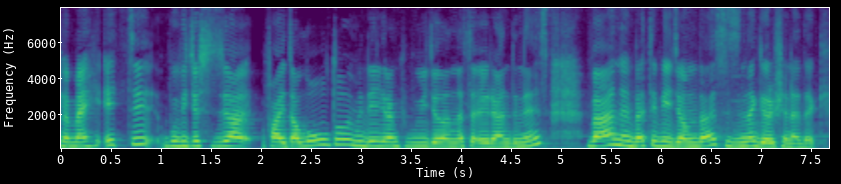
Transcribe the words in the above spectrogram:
kömək etdi. Bu video sizə faydalı oldu. Ümid edirəm ki, bu videodan nəsə öyrəndiniz və növbəti videomda sizinlə görüşənədək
